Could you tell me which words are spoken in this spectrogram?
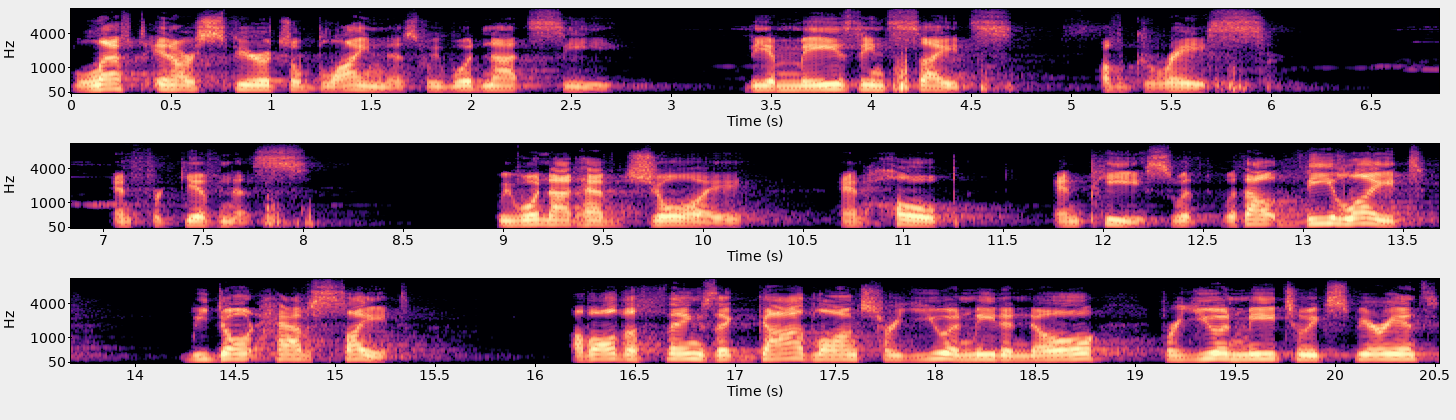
left in our spiritual blindness. We would not see the amazing sights of grace and forgiveness. We would not have joy and hope and peace. With, without the light, we don't have sight of all the things that God longs for you and me to know, for you and me to experience,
